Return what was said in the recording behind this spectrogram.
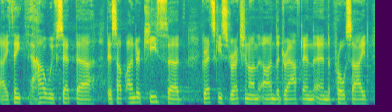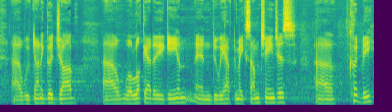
I think how we've set uh, this up under Keith uh, Gretzky's direction on, on the draft and, and the pro side, uh, we've done a good job. Uh, we'll look at it again, and do we have to make some changes? Uh, could be,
